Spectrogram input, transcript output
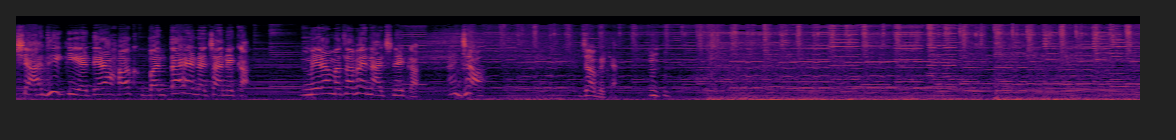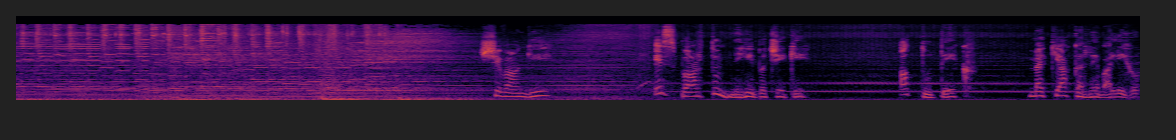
शादी की है तेरा हक बनता है नचाने का। मेरा मतलब है नाचने का। जाओ। जाओ बेटा। शिवांगी इस बार तू नहीं बचेगी। अब तू देख मैं क्या करने वाली हूँ।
